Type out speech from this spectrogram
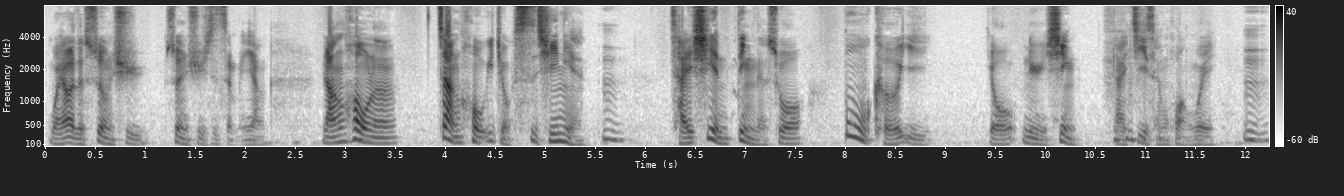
我要的顺序顺序是怎么样。然后呢，战后一九四七年，嗯。才限定了说不可以由女性来继承皇位，嗯，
